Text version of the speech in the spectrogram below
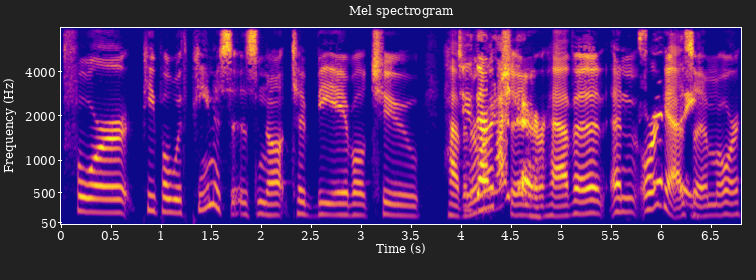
for people with penises not to be able to have Do an erection or have a, an exactly. orgasm or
